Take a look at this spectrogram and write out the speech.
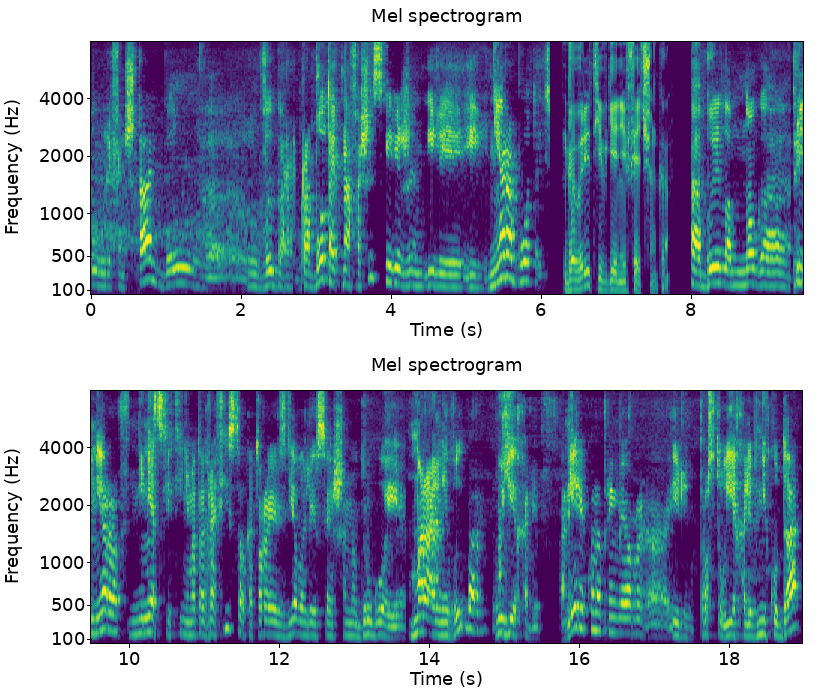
У Рифеншталь был э, выбор работать на фашистский режим или не работать. Говорит Евгений Федченко. А Было много примеров немецких кинематографистов, которые сделали совершенно другой моральный выбор. Уехали в Америку, например, э, или просто уехали в никуда.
